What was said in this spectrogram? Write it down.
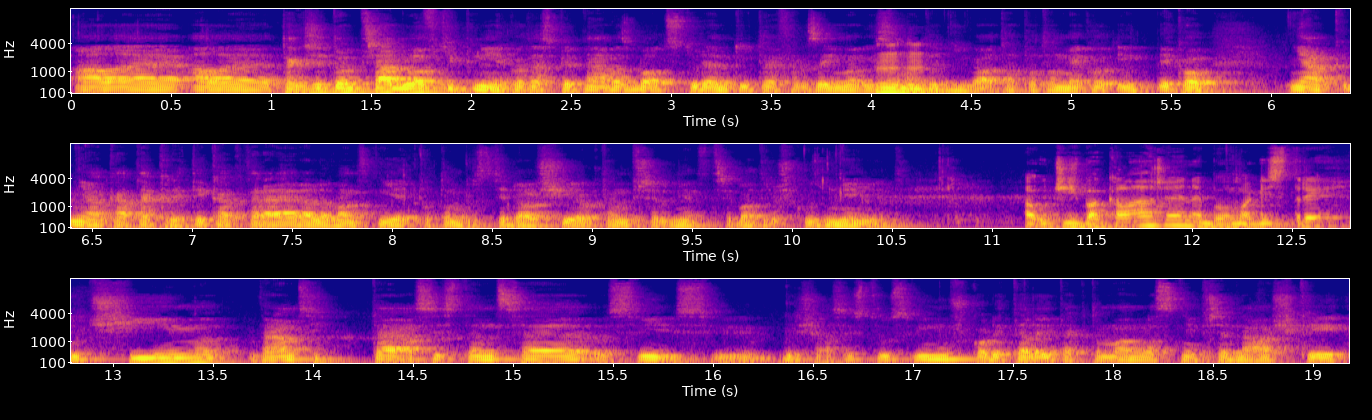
ale, ale takže to třeba bylo vtipný, jako ta zpětná vazba od studentů, to je fakt zajímavý mm-hmm. se na to mhm. dívat a potom jako, jako nějak, nějaká ta kritika, která je relevantní, je potom prostě další rok ten předmět třeba trošku změnit. A učíš bakaláře nebo magistry? Učím v rámci té asistence, svý, svý, když asistuju svýmu školiteli, tak to mám vlastně přednášky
